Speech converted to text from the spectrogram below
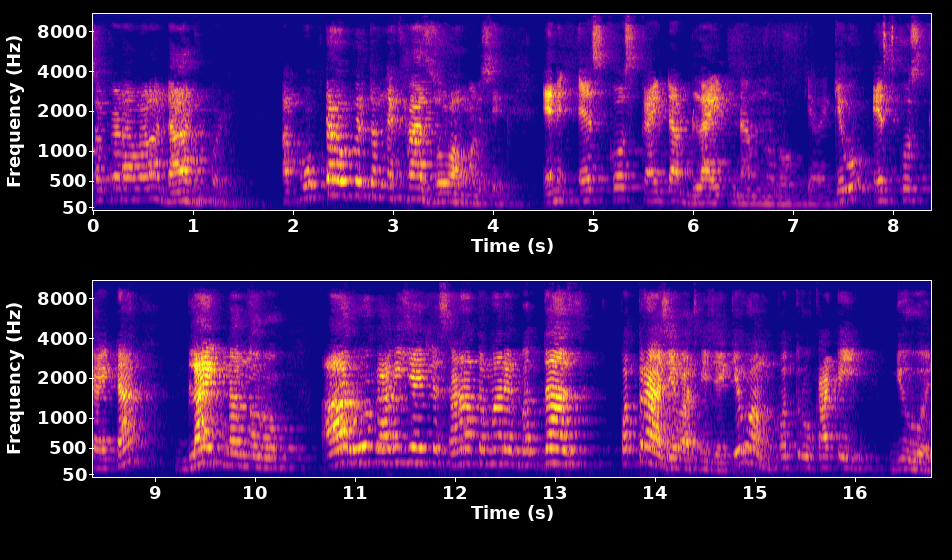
સકડાવાળા ડાઘ પડે. આ પોપટા ઉપર તમને ખાસ જોવા મળશે. એને એસ્કોસ્કાઇટા બ્લાઇટ નામનો રોગ કહેવાય. કેવો? એસ્કોસ્કાઇટા બ્લાઇટ નામનો રોગ. આ રોગ આવી જાય એટલે સણા તમારે બધા જ પતરા જેવા થઈ જાય. કેવું આમ પતરું કાટી ગયું હોય?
